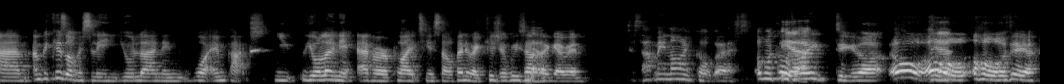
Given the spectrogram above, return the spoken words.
Um, and because obviously you're learning what impacts you, you'll only ever apply it to yourself anyway, because you'll be sat yeah. there going, does that mean I've got this? Oh my God, yeah. I do that. Oh, oh, yeah. oh dear.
